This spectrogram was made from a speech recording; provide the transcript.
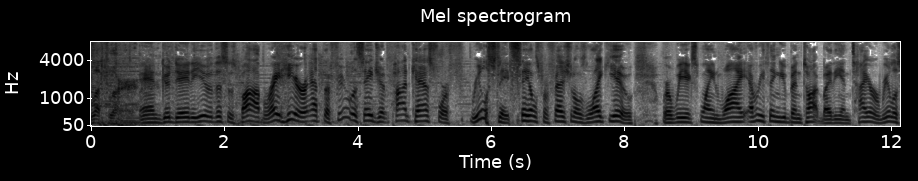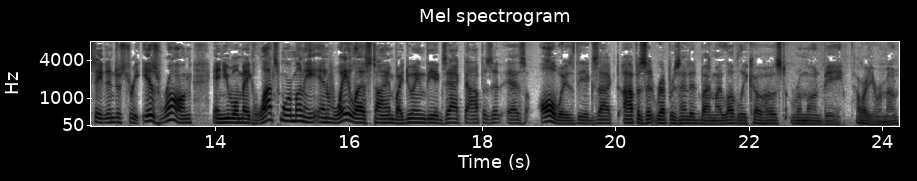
Loeffler. And good day to you. This is Bob right here at the Fearless Agent podcast for f- real estate sales professionals like you, where we explain why everything you've been taught by the entire real estate industry is wrong, and you will make lots more money in way less time by doing the exact opposite, as always, the exact opposite represented by my lovely co host, Ramon B. How are you, Ramon?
